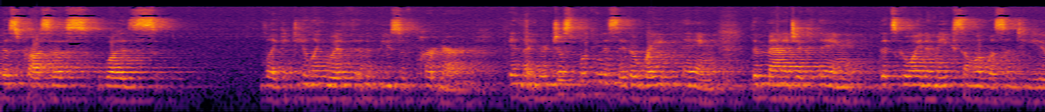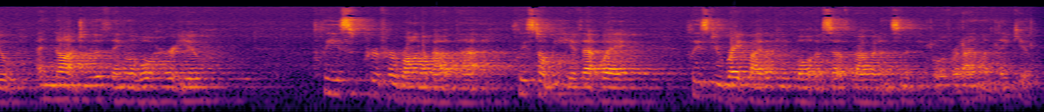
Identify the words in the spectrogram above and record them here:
this process was like dealing with an abusive partner in that you're just looking to say the right thing, the magic thing that's going to make someone listen to you and not do the thing that will hurt you. Please prove her wrong about that. Please don't behave that way. Please do right by the people of South Providence and the people of Rhode Island. Thank you.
